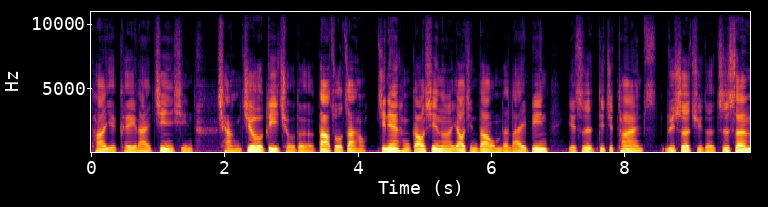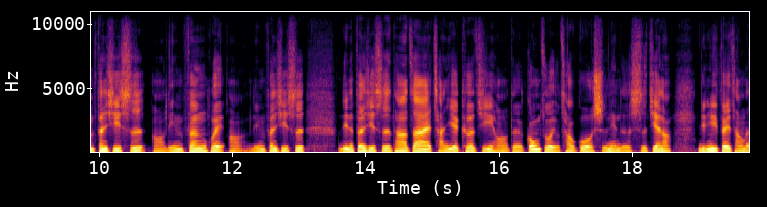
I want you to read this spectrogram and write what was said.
它也可以来进行抢救地球的大作战？哈，今天很高兴呢，邀请到我们的来宾。也是 DIGITIMES Research 的资深分析师啊，林芬慧啊，林分析师，林分析师他在产业科技哈的工作有超过十年的时间啊，领域非常的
